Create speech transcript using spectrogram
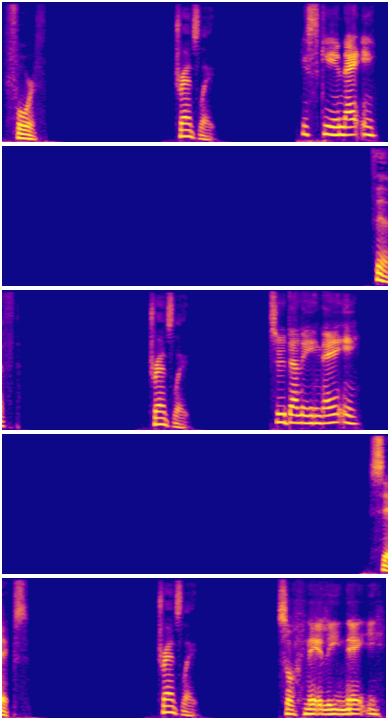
Fourth. Translate. Fifth. Translate. Sudalinei. Six. Translate. Sohnelinei.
